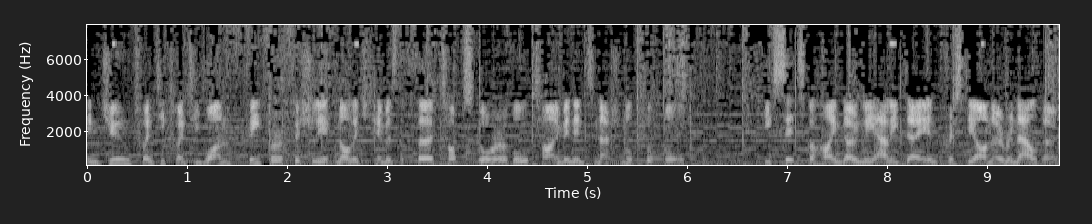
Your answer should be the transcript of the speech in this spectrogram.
In June 2021, FIFA officially acknowledged him as the third top scorer of all time in international football. He sits behind only Ali Daei and Cristiano Ronaldo.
